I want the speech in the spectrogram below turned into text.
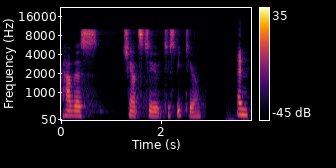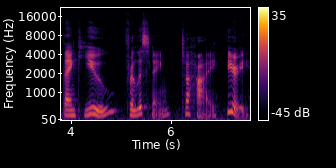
have this chance to to speak to you. And thank you for listening to High Theory.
